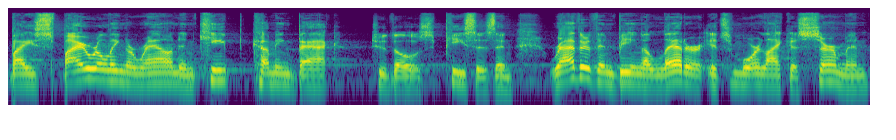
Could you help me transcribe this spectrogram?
by spiraling around and keep coming back to those pieces. And rather than being a letter, it's more like a sermon,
